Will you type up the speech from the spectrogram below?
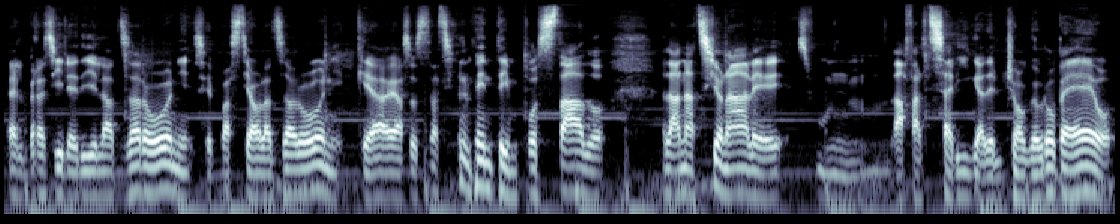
È il Brasile di Lazzaroni, Sebastiano Lazzaroni, che aveva sostanzialmente impostato la nazionale sulla falsariga del gioco europeo,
